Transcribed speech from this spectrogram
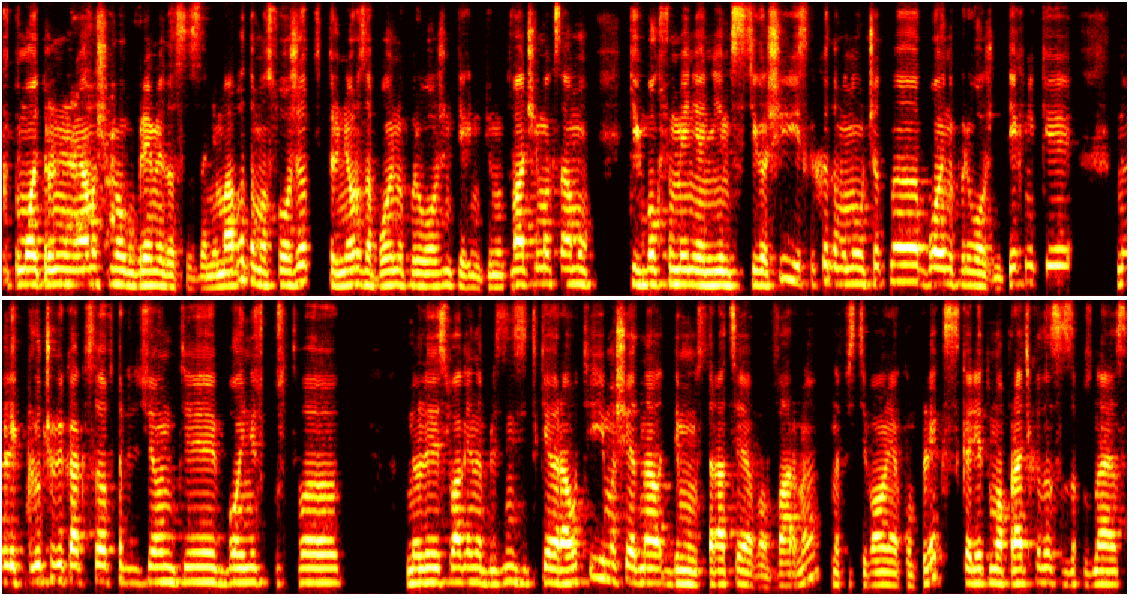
като мой треньор нямаше много време да се занимава, да ме сложат треньор за бойно приложени техники. Но това, че имах само кикбокс умения, не им стигаше и искаха да ме научат на бойно приложени техники, нали, ключови, както са в традиционните бойни изкуства, нали, слагане на близнаци и такива работи. Имаше една демонстрация във Варна на фестивалния комплекс, където ме пратиха да се запозная с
